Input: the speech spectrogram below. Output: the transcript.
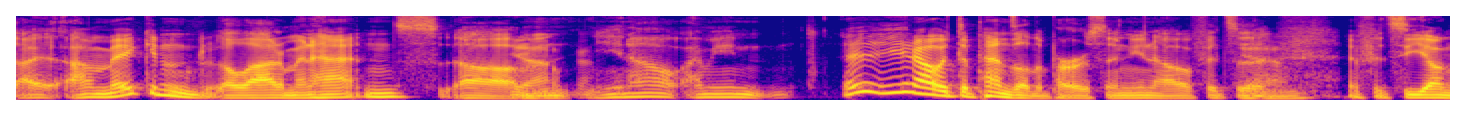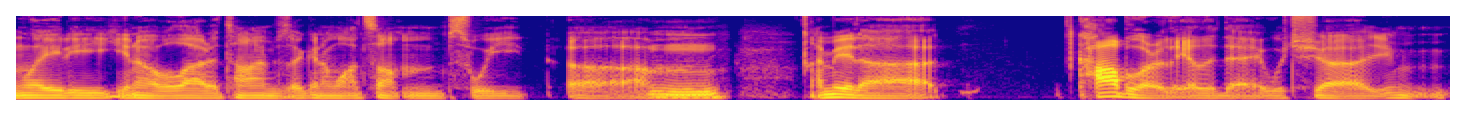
I, am making a lot of Manhattans. Um, yeah, okay. You know, I mean, it, eh, you know, it depends on the person. You know, if it's a if it's a young lady, you know, a lot of times they're gonna want something sweet. Um, mm. I made a cobbler the other day, which uh, you,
